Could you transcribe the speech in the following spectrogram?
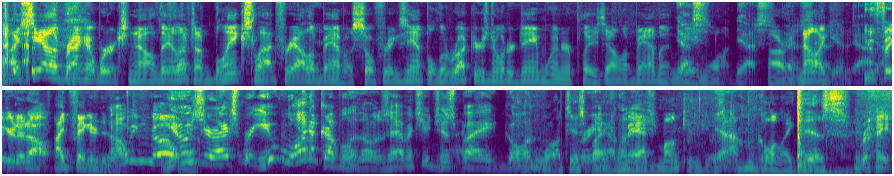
I see how the bracket works now. They left a blank slot for Alabama. So, for example, the Rutgers Notre Dame winner plays Alabama in Yes. game one. Yes. All right, Yes, now I get it. yeah. You figured it out. I figured it now out. we can go. Use your expert. You've won a couple of those, haven't you? Just by going. Well, just by a mad inclination. monkey just Yeah. going like this. Right.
